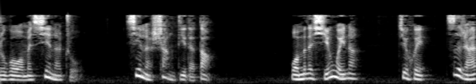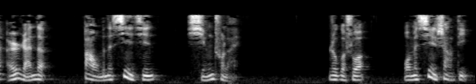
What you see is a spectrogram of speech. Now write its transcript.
如果我们信了主，信了上帝的道，我们的行为呢，就会自然而然的把我们的信心行出来。如果说我们信上帝，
